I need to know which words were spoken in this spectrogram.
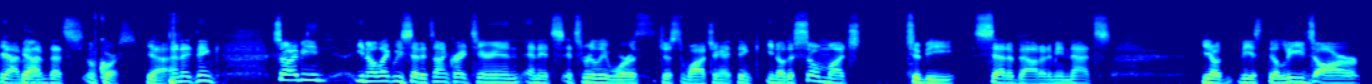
Yeah, I mean Yeah. That's of course. Yeah, and I think so. I mean, you know, like we said, it's on Criterion, and it's it's really worth just watching. I think you know, there's so much to be said about it. I mean, that's you know, the the leads are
